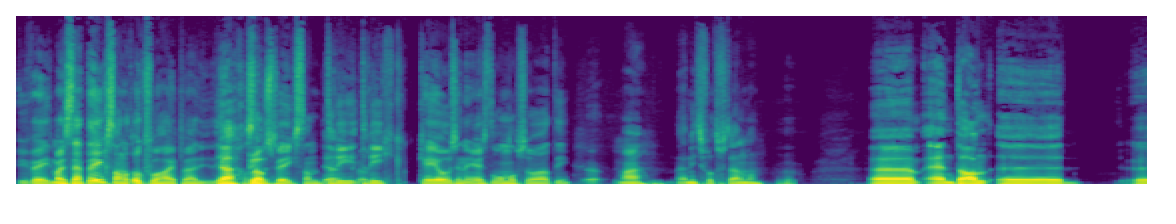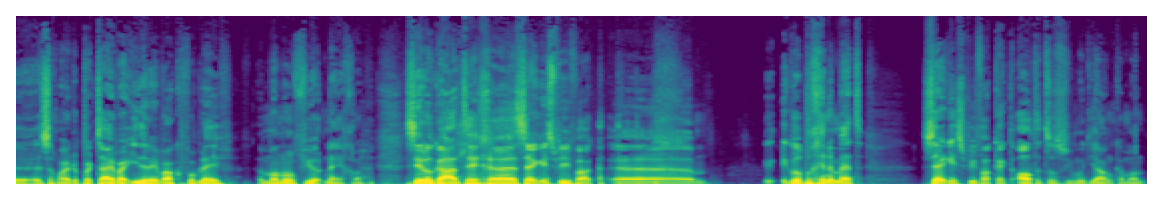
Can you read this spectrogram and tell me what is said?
U weet, maar zijn tegenstander had ook veel hype, hè? Die, die Ja, klopt. Uzbekistan, Ja, drie, klopt. drie KO's in de eerste ronde of zo had hij. Ja. Maar ja, niet zoveel te vertellen, man. Ehm, en dan, eh, eh, zeg maar, de partij waar iedereen wakker voor bleef. Manon Fior... Nee, grapje. Cyril Gaan tegen uh, Sergej Spivak. Ehm, ik, ik wil beginnen met... Sergej Spivak kijkt altijd alsof hij moet janken, man. Ik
